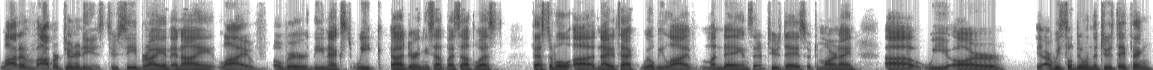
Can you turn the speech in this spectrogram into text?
lot of opportunities to see Brian and I live over the next week uh, during the South by Southwest Festival. Uh, Night Attack will be live Monday instead of Tuesday, so tomorrow night. Uh, we are. Are we still doing the Tuesday thing?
